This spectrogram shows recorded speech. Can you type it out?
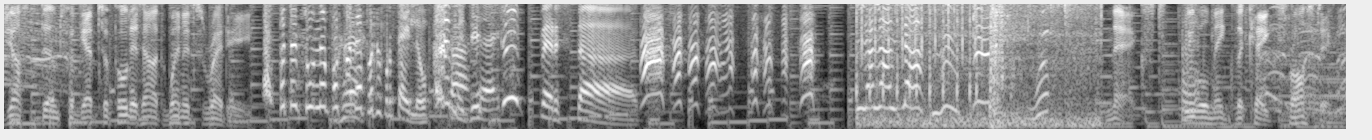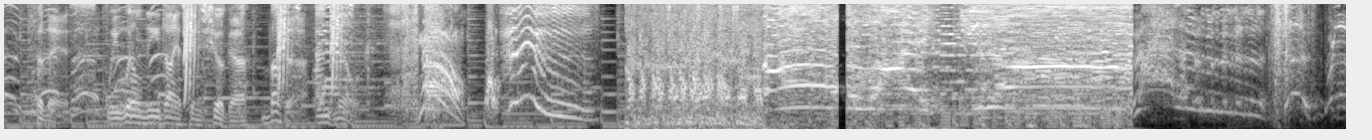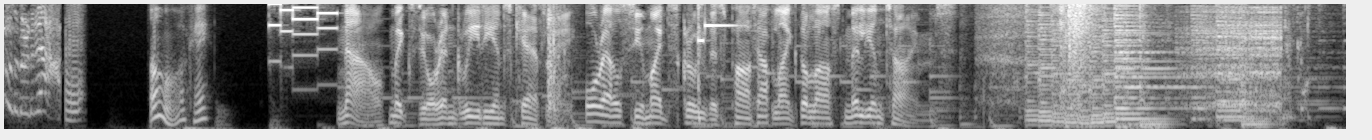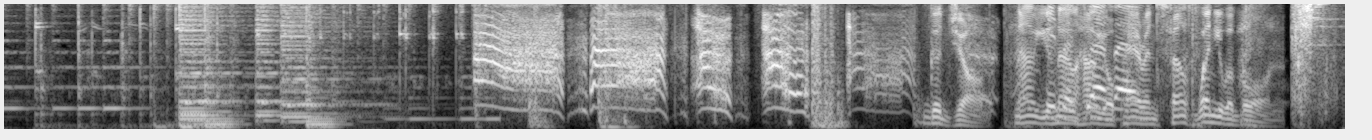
Just don't forget to pull it out when it's ready. Patatsunan pa kada pa fratello. Ah, I'm the eh. superstar. la la la. Whoops! Next, we will make the cake's frosting. For this, we will need icing sugar, butter, and milk. No! Mm. Oh, okay. Now, mix your ingredients carefully, or else you might screw this part up like the last million times. Good job. Now you know how your parents felt when you were born.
